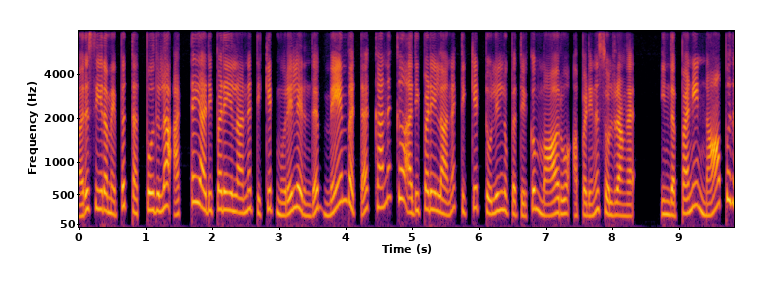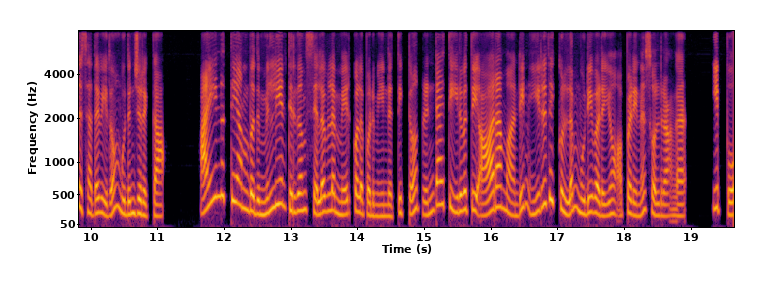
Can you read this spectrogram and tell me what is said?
மறுசீரமைப்பு தற்போதுள்ள அட்டை அடிப்படையிலான டிக்கெட் முறையில இருந்து மேம்பட்ட கணக்கு அடிப்படையிலான டிக்கெட் தொழில்நுட்பத்திற்கு மாறும் அப்படின்னு சொல்றாங்க. இந்த பணி நாற்பது சதவீதம் முடிஞ்சிருக்கா. ஐநூத்தி ஐம்பது மில்லியன் திருகம் செலவுல மேற்கொள்ளப்படும் இந்த திட்டம் ரெண்டாயிரத்தி இருபத்தி ஆறாம் ஆண்டின் இறுதிக்குள்ள முடிவடையும் அப்படின்னு சொல்றாங்க. இப்போ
